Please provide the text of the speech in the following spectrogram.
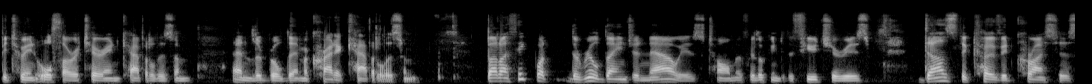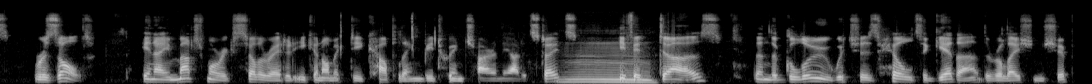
between authoritarian capitalism and liberal democratic capitalism. But I think what the real danger now is, Tom, if we're looking to the future, is does the COVID crisis result in a much more accelerated economic decoupling between China and the United States? Mm. If it does, then the glue which has held together the relationship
